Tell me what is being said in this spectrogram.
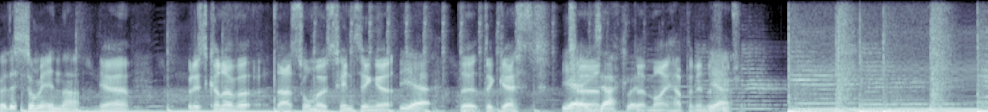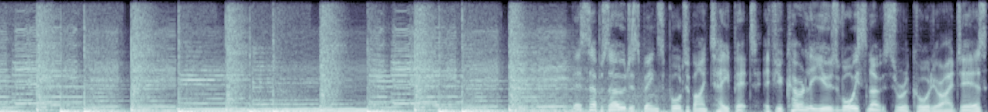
But there's something in that. Yeah. But it's kind of a, that's almost hinting at Yeah. the the guest Yeah, turn exactly. that might happen in the Yeah. future. This episode is being supported by Tape It. If you currently use voice notes to record your ideas,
